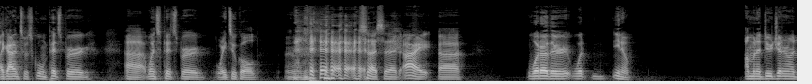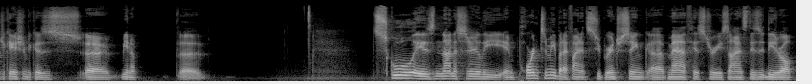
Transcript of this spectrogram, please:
I got into a school in Pittsburgh. Uh, went to Pittsburgh, way too cold. Um, so I said, all right, uh, what other what you know? I'm gonna do general education because uh, you know. Uh, school is not necessarily important to me, but I find it super interesting. Uh, math, history, science. These are, these are all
